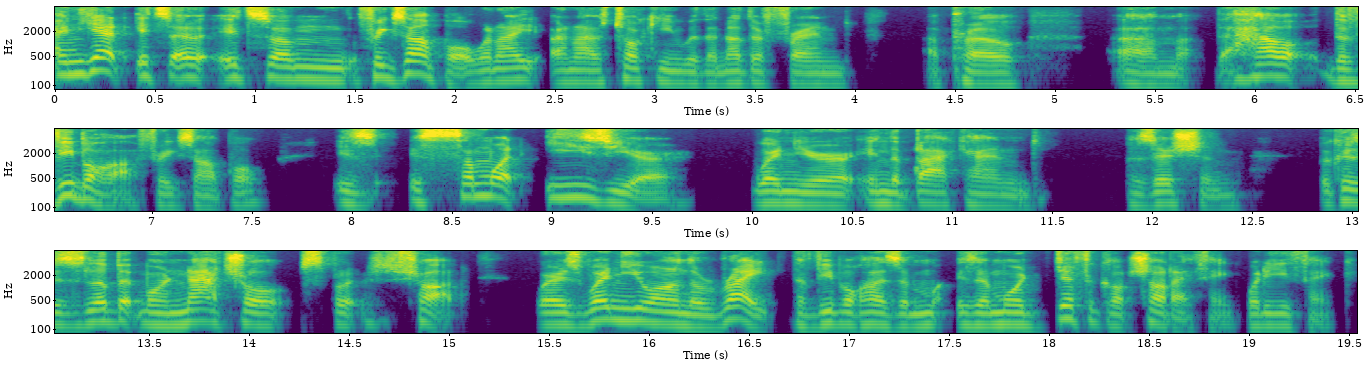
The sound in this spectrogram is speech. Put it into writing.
And yet it's a it's um for example, when I when I was talking with another friend, a pro, um, how the Vibora, for example, is is somewhat easier when you're in the backhand position because it's a little bit more natural shot. Whereas when you are on the right, the Vibora is a, is a more difficult shot, I think. What do you think?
